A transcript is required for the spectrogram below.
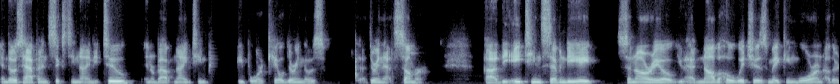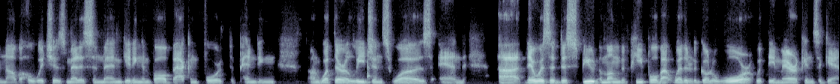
And those happened in 1692, and about 19 people were killed during those uh, during that summer. Uh, the 1878 scenario. You had Navajo witches making war on other Navajo witches, medicine men getting involved back and forth, depending on what their allegiance was. And uh, there was a dispute among the people about whether to go to war with the Americans again.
